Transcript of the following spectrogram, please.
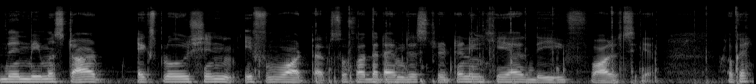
then we must start explosion if water. So for that i'm just returning here the false here okay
